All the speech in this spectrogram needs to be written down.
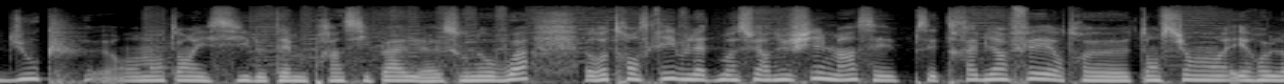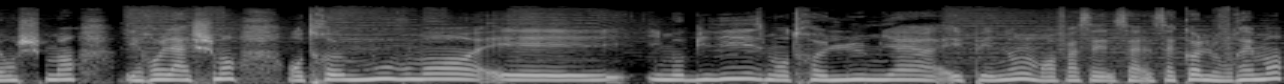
Duke, euh, on entend ici le thème principal sous nos voix, retranscrivent l'atmosphère du film. Hein. C'est très bien fait entre tension et relâchement, et relâchement entre mouvement et immobilisme, entre lumière et pénombre. Enfin, ça, ça colle vraiment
